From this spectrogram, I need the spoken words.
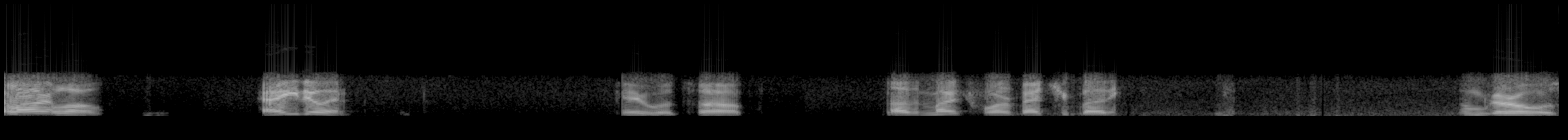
Hello. Hello. How you doing? Hey, what's up? Nothing much. What about you, buddy? Some girl was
